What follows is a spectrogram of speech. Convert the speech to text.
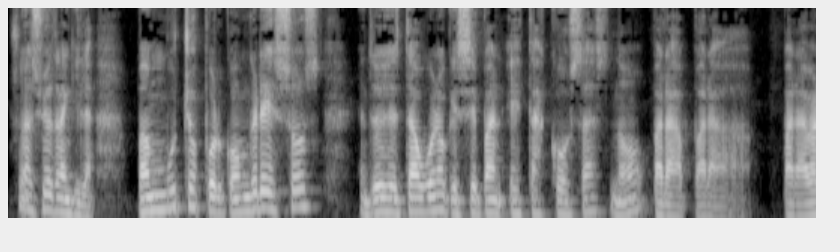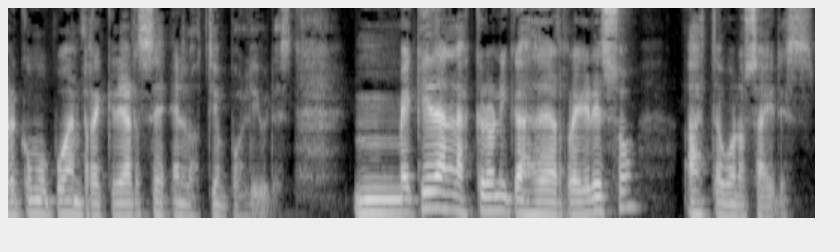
es una ciudad tranquila. Van muchos por congresos, entonces está bueno que sepan estas cosas, ¿no? Para, para, para ver cómo pueden recrearse en los tiempos libres. Me quedan las crónicas de regreso hasta Buenos Aires.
